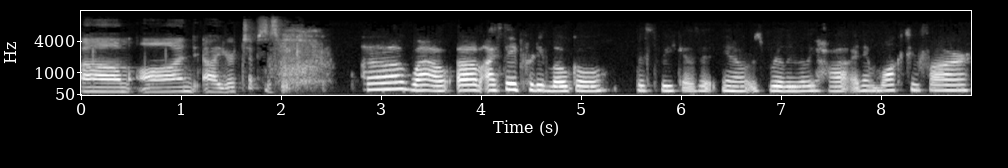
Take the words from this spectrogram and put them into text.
um, on uh, your tips this week? Uh, wow. Um, I stayed pretty local this week as it, you know, it was really, really hot. I didn't walk too far.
